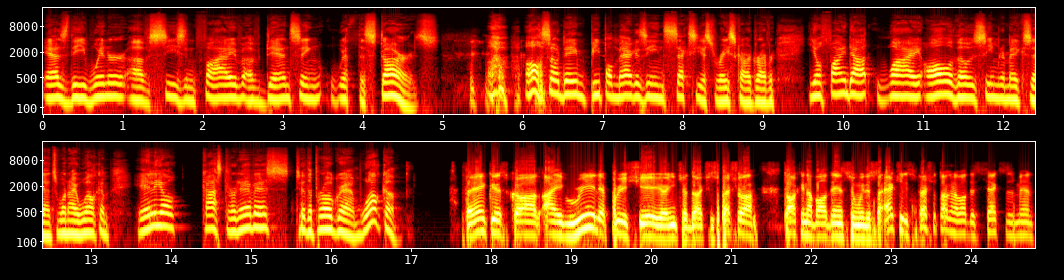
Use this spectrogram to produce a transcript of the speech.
as the winner of season five of Dancing with the Stars. also named People Magazine's sexiest race car driver. You'll find out why all of those seem to make sense when I welcome Helio Castroneves to the program. Welcome. Thank you, Scott. I really appreciate your introduction, especially uh, talking about dancing with the. Actually, especially talking about the sexiest man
